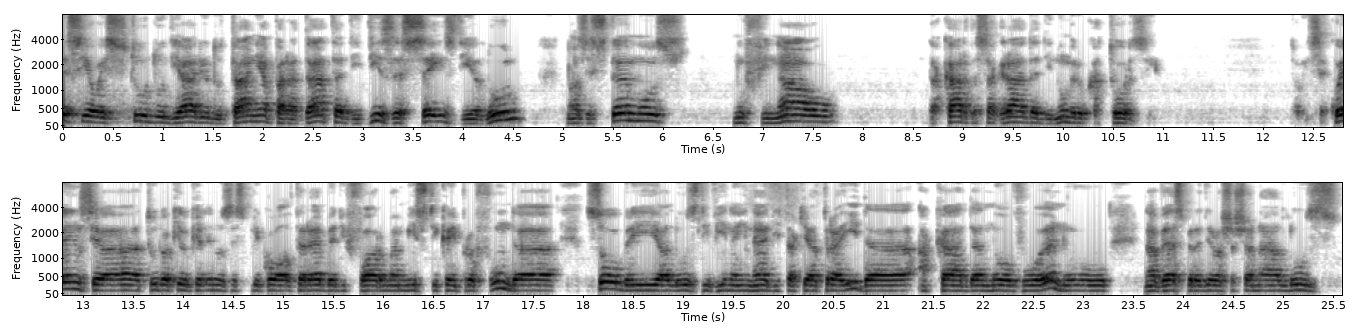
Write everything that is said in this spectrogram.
Esse é o estudo diário do Tânia para a data de 16 de Elul. Nós estamos no final da carta sagrada de número 14. Então, em sequência, tudo aquilo que ele nos explicou Alter Rebbe de forma mística e profunda sobre a luz divina inédita que é atraída a cada novo ano, na véspera de Rosh Hashanah, a luz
